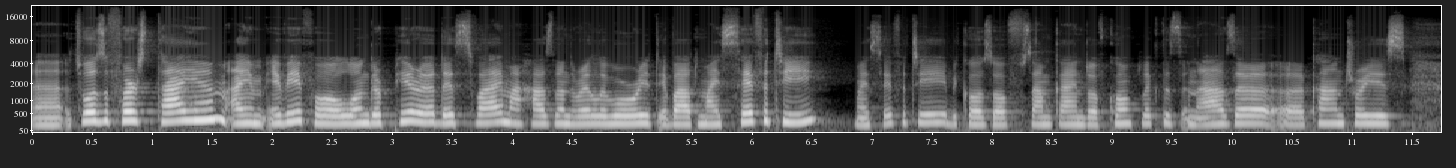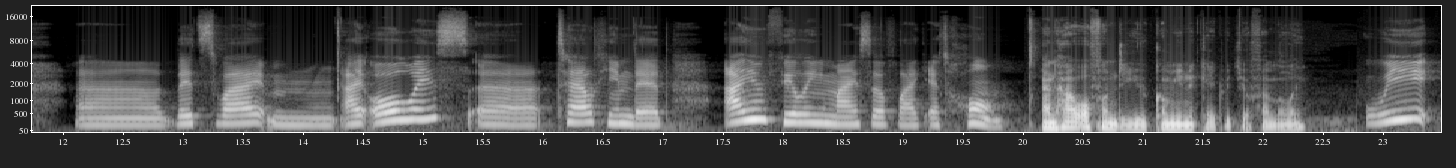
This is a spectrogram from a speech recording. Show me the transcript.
uh, it was the first time I am away for a longer period. That's why my husband really worried about my safety, my safety because of some kind of conflicts in other uh, countries. Uh, that's why um, I always uh, tell him that I am feeling myself like at home. And how often do you communicate with your family? We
